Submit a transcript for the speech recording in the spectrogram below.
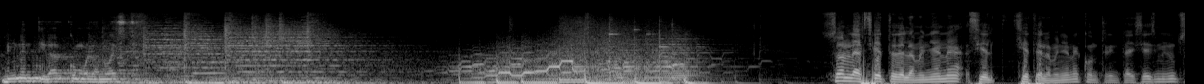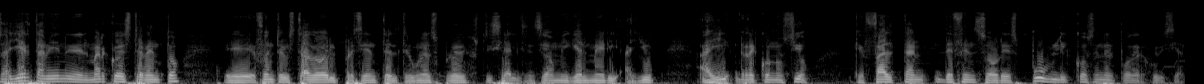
de una entidad como la nuestra. Son las 7 de la mañana, 7 de la mañana con 36 minutos. Ayer también en el marco de este evento eh, fue entrevistado el presidente del Tribunal Superior de Justicia, licenciado Miguel Meri Ayub. Ahí reconoció que faltan defensores públicos en el Poder Judicial.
